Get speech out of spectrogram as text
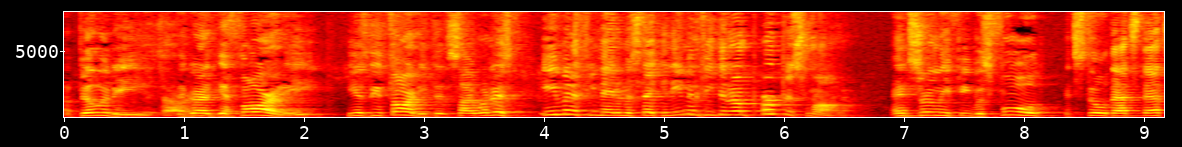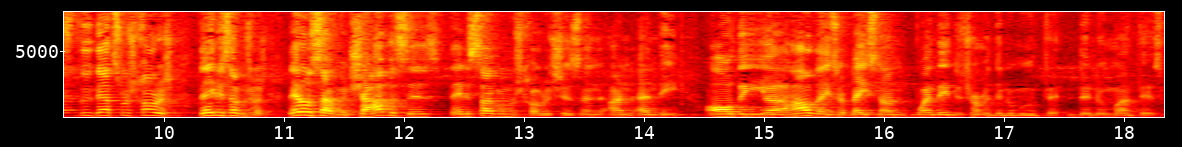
ability, The authority. the, authority. He has the authority to decide what it is, even if he made a mistake, and even if he did it on purpose wrong. And certainly, if he was fooled, it's still that's that's the, that's Rosh Chodesh. They decide Rosh Chodesh. They don't decide when Shabbos is. They decide when Rosh Chodesh is, and and, and the all the uh, holidays are based on when they determine the new moon the new month is.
